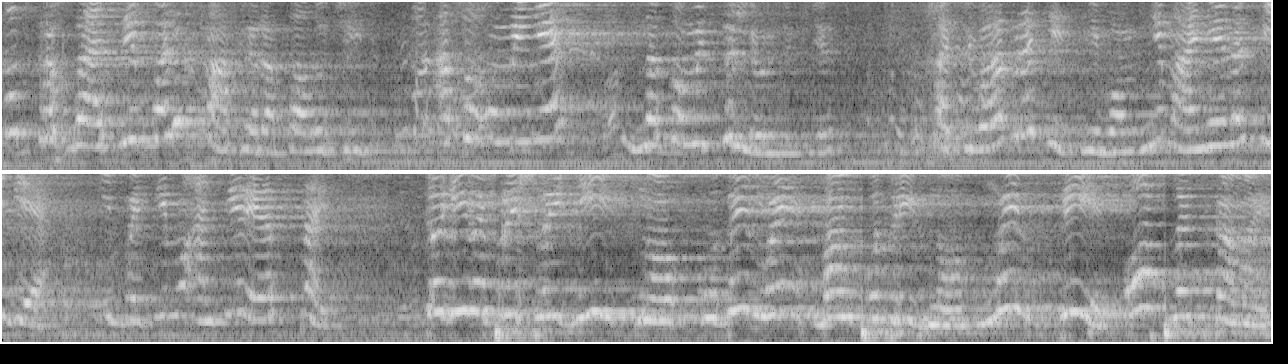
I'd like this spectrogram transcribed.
тут профессию парикмахера получить? А то у меня знакомый целлюрник есть. Хочу обратить его внимание на себе и быть ему интересной. Тоді ви прийшли дійсно, куди ми вам потрібно. Ми всі оплесками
